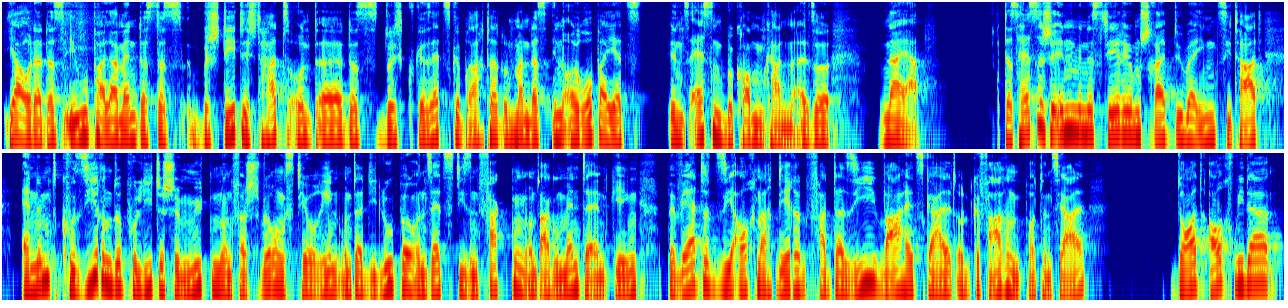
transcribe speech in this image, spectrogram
Ja, oder das EU-Parlament, das das bestätigt hat und äh, das durchs Gesetz gebracht hat und man das in Europa jetzt ins Essen bekommen kann. Also, naja. Das hessische Innenministerium schreibt über ihn, Zitat, er nimmt kursierende politische Mythen und Verschwörungstheorien unter die Lupe und setzt diesen Fakten und Argumente entgegen, bewertet sie auch nach deren Fantasie, Wahrheitsgehalt und Gefahrenpotenzial. Dort auch wieder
